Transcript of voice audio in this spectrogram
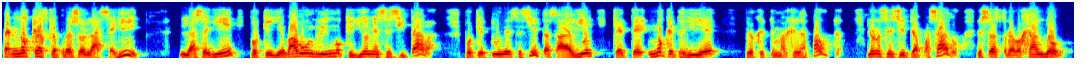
pero no creas que por eso la seguí la seguí porque llevaba un ritmo que yo necesitaba, porque tú necesitas a alguien que te, no que te guíe, pero que te marque la pauta. Yo no sé si te ha pasado, estás trabajando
